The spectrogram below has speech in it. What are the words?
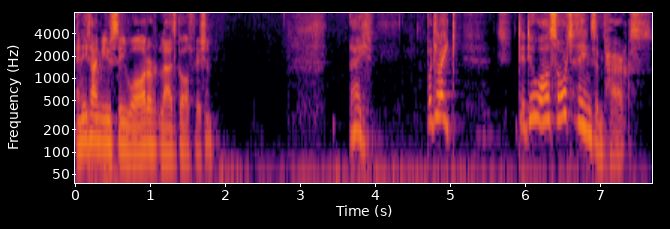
Anytime you see water, lads go fishing. Aye, but like they do all sorts of things in parks,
